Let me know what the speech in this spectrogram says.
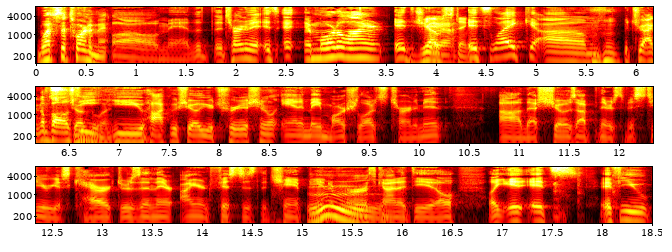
What's the tournament? Oh man, the, the tournament it's it, Immortal Iron. It's Jousting. It's like um Dragon Ball Z juggling. Yu Yu Hakusho, your traditional anime martial arts tournament. Uh, that shows up and there's mysterious characters in there. Iron Fist is the champion of Earth kind of deal. Like it, it's if you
